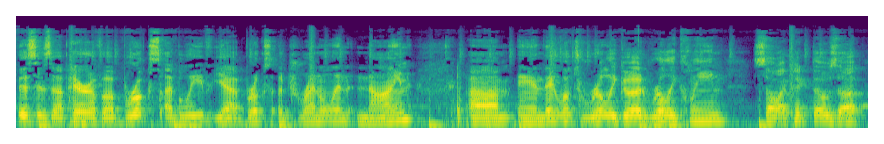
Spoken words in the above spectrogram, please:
This is a pair of uh, Brooks, I believe. Yeah, Brooks Adrenaline 9. Um, and they looked really good, really clean. So I picked those up.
